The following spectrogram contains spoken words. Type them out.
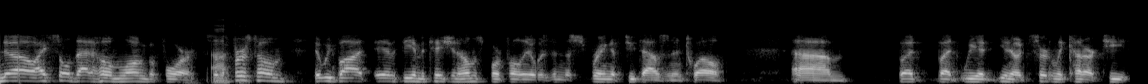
no i sold that home long before so Ah. the first home that we bought at the invitation homes portfolio was in the spring of 2012 um, but but we had you know certainly cut our teeth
